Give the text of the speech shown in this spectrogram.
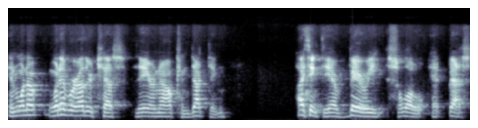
and whatever, other tests they are now conducting, I think they are very slow at best.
